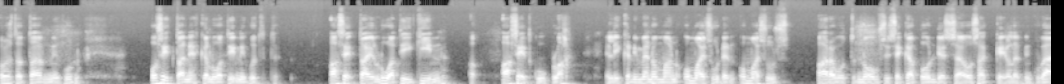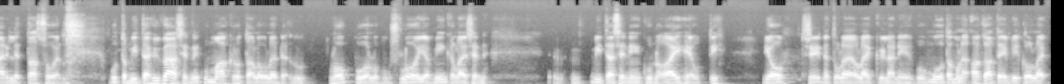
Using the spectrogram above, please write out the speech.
osoitetaan niin kuin, osittain ehkä luotiin niin kuin, ase, tai luotiinkin asetkupla, eli nimenomaan omaisuuden, omaisuusarvot nousi sekä bondeissa ja osakkeilla niin kuin väärille tasoille. Mutta mitä hyvää se niin kuin makrotalouden loppujen lopuksi loi ja minkälaisen, mitä se niin kuin aiheutti, joo, siinä tulee olemaan kyllä niin kuin muutamalle akateemikolle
